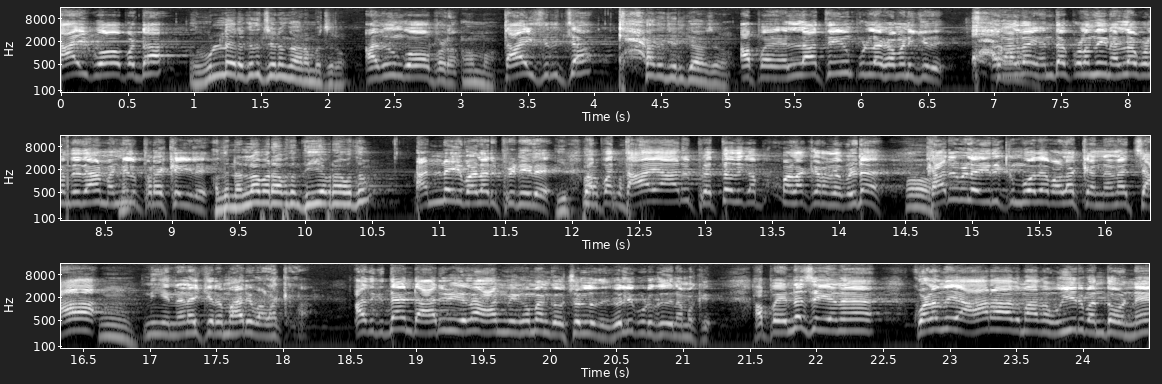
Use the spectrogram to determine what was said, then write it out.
தாய் கோவப்பட்டா? உள்ள இருக்குது சினுங்க ஆரம்பிச்சிடும் அதுவும் கோவப்படும். ஆமா. தாய் சிரிச்சா? அது சிரிக்க ஆரம்பிச்சிடும் அப்ப எல்லாத்தையும் புள்ள கவனிக்குது. அதனாலதான் எந்த குழந்தையும் நல்ல குழந்தை தான் மண்ணில் பிறக்கையிலே. அது நல்லவராவதும் தீயவராவதும்? அன்னை வளர்ப்பினிலே. இப்ப அப்ப தாயாரு பெத்ததுக்கு அப்புறம் வளர்க்கறத விட. கருவில இருக்கும் போதே வளர்க்க நினைச்சா நீங்க நினைக்கிற மாதிரி வளர்க்கலாம். அதுக்கு தான் இந்த அறிவியலும் ஆன்மீகமும் அங்க சொல்லுது சொல்லி கொடுக்குது நமக்கு. அப்ப என்ன செய்யணும்? குழந்தைய ஆறாவது மாதம் உயிர் வந்த உடனே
